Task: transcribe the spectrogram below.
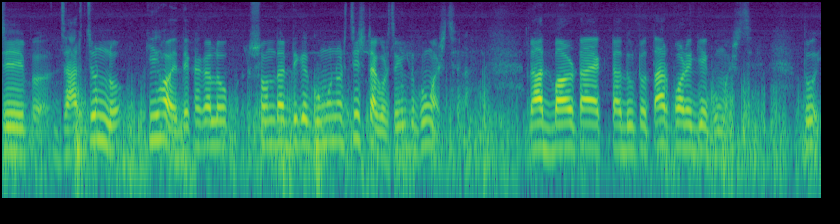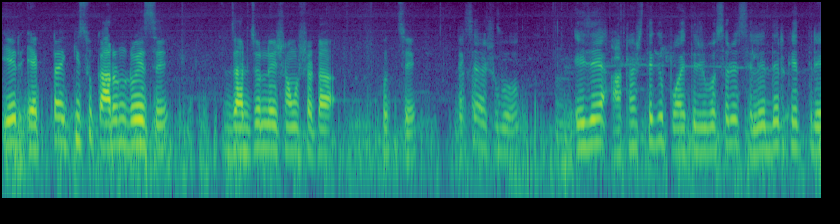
যে, যার জন্য কি হয়, দেখা গেল সন্ধ্যার দিকে ঘুমানোর চেষ্টা করছে, কিন্তু ঘুম আসছে না। রাত বারোটা একটা দুটো তারপরে গিয়ে ঘুম আসছে। তো এর একটা কিছু কারণ রয়েছে যার জন্য এই সমস্যাটা হচ্ছে। আচ্ছা শুভ। এই যে আঠাশ থেকে পঁয়ত্রিশ বছরের ছেলেদের ক্ষেত্রে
